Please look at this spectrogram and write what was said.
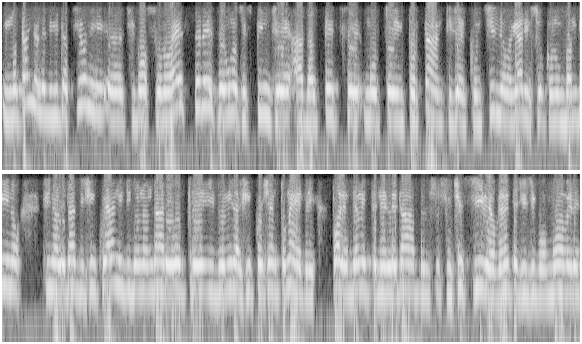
In montagna le limitazioni eh, ci possono essere se uno si spinge ad altezze molto importanti, cioè il consiglio magari su, con un bambino fino all'età di 5 anni di non andare oltre i 2500 metri, poi ovviamente nelle età successive ovviamente ci si può muovere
